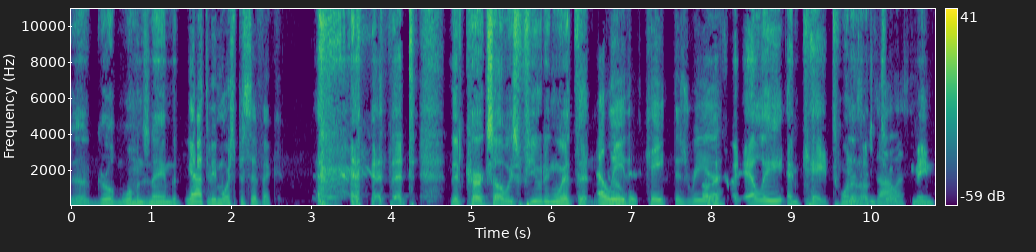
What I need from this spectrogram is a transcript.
uh, girl woman's name that You have to be more specific. that that Kirk's always feuding with? That you Ellie, know- there's Kate, there's Rhea. Oh, right. Ellie and Kate, one of Liz those Gonzalez. two. I mean,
